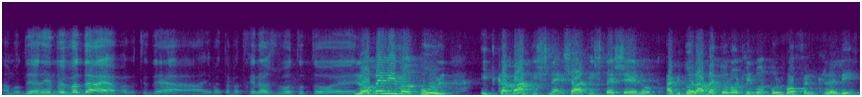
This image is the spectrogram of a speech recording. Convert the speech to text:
המודרנית בוודאי, אבל אתה יודע, אם אתה מתחיל להשוות אותו... אה, לא בליברפול, התכוונתי, שני, שאלתי שתי שאלות. הגדולה בתולדות ליברפול באופן כללי,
